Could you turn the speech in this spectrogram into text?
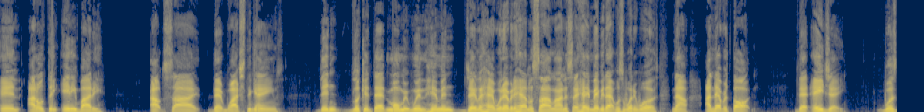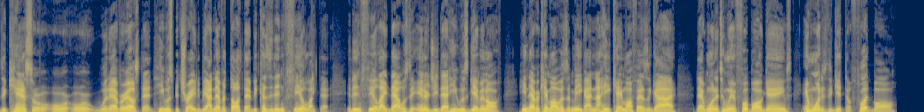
And I don't think anybody outside that watched the games didn't look at that moment when him and Jalen had whatever they had on the sideline and say, hey, maybe that was what it was. Now, I never thought that AJ was the cancer or, or or whatever else that he was betrayed to be. I never thought that because it didn't feel like that. It didn't feel like that was the energy that he was giving off. He never came off as a me guy. Now he came off as a guy that wanted to win football games and wanted to get the football,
